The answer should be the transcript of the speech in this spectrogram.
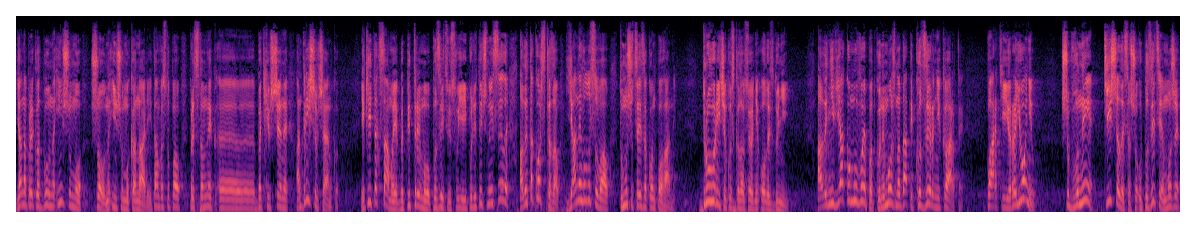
Я, наприклад, був на іншому шоу, на іншому каналі, і там виступав представник е, батьківщини Андрій Шевченко, який так само якби підтримував позицію своєї політичної сили, але також сказав: я не голосував, тому що цей закон поганий. Другу річ, яку сказав сьогодні Олесь Дуній, але ні в якому випадку не можна дати козирні карти партії районів, щоб вони тішилися, що опозиція може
